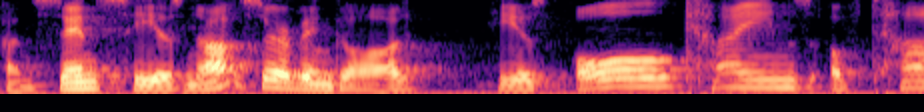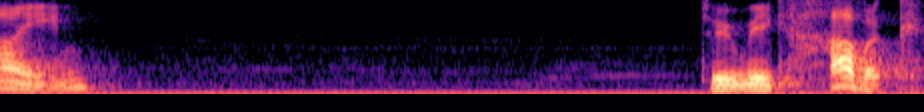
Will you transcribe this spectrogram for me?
And since he is not serving God, he has all kinds of time to wreak havoc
